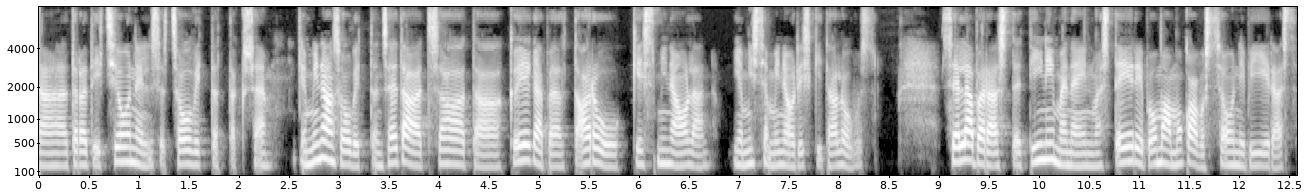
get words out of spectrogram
äh, traditsiooniliselt soovitatakse. ja mina soovitan seda, et saada kõigepealt aru, kes mina olen ja mis on minu riskitaluvus. sellepärast, et inimene investeerib oma mugavustsooni piires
